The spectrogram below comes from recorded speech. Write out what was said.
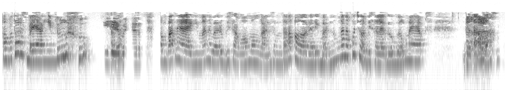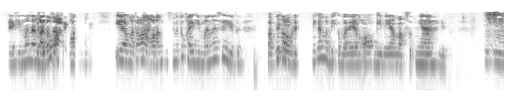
kamu tuh harus bayangin dulu. Iya benar. tempatnya kayak gimana baru bisa ngomong kan. Sementara kalau dari Bandung kan aku cuma bisa lihat Google Maps. Nggak tahu kayak gimana nggak tahu orang iya nggak tahu orang-orang di sini tuh kayak gimana sih gitu. Tapi mm. kalau udah ini kan lebih kebayang oh gini ya maksudnya gitu mm -mm.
